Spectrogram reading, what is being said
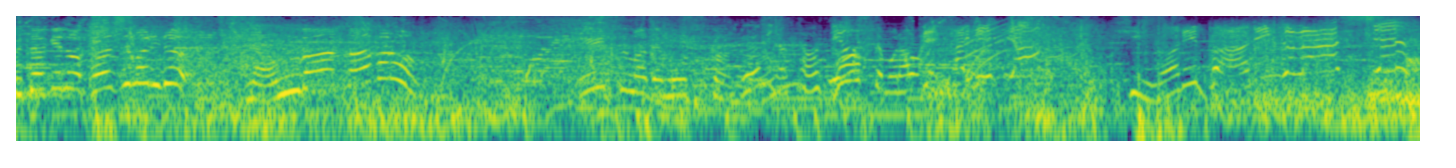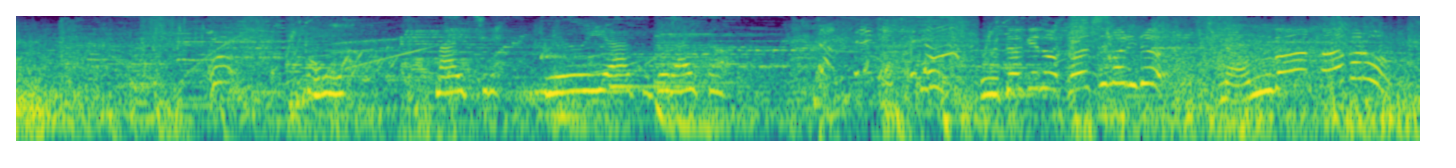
宴の始まりだ。ナンバーカーバロン。いつまでもつかい海の掃除をしてもらおう全開でいくよ日和バーニングラッシュ光よ舞い散れニューイヤーズブライト宴の始まりだナンバーカーバロン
